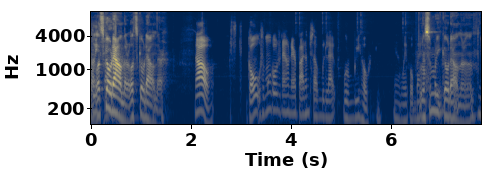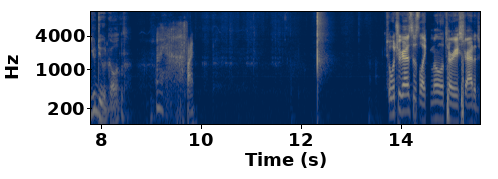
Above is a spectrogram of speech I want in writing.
Alright, let's go down there. Let's go down there. No, go. Someone goes down there by themselves. We like we'll be hosting, and we go back. Now somebody go down there then. You do it, Golden. Fine. So what's your guys' like military strategy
